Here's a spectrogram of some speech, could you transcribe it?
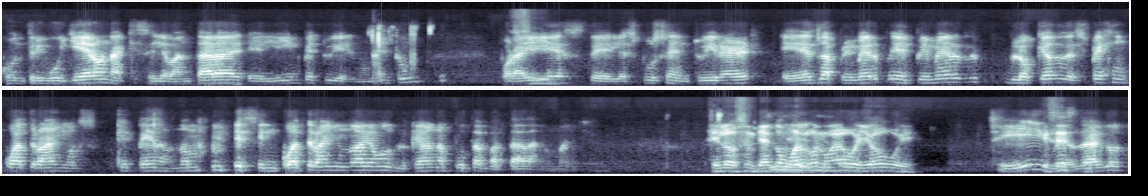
contribuyeron a que se levantara el ímpetu y el momentum. Por ahí Sí. este, les puse en Twitter, es la primer, el primer bloqueo de despeje en cuatro años. ¿Qué pedo? No mames, en cuatro años no habíamos bloqueado una puta patada, no manches. sí lo sentía como Sí. algo nuevo yo, güey. Sí, ¿Qué es algo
